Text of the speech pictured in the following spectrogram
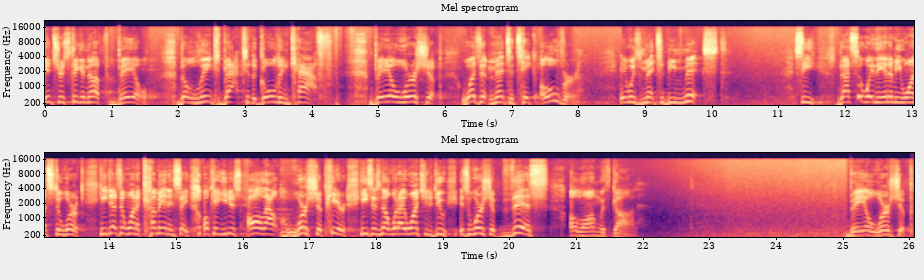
Interesting enough, Baal, though linked back to the golden calf, Baal worship wasn't meant to take over, it was meant to be mixed. See, that's the way the enemy wants to work. He doesn't want to come in and say, okay, you just all out worship here. He says, no, what I want you to do is worship this along with God. Baal worship.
